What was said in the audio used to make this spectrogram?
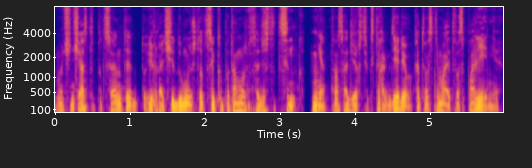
Очень часто пациенты и врачи думают, что цика потому что содержится цинк. Нет, там содержится экстракт дерева, который снимает воспаление.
